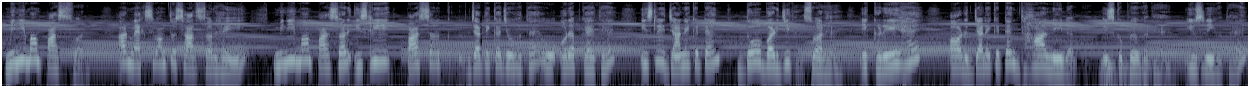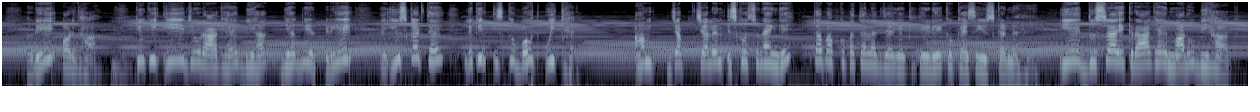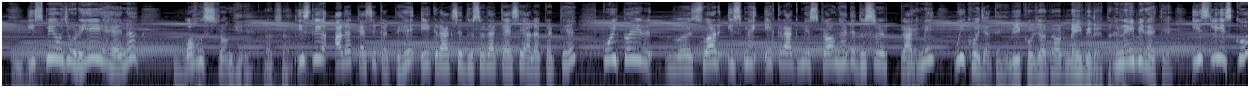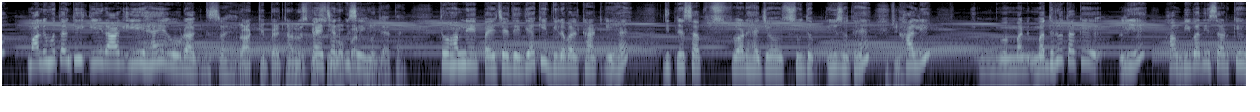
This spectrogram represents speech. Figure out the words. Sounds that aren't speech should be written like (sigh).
मिनिमम पाँच स्वर। और मैक्सिमम तो सात स्वर है ही। मिनिमम पाँच स्वर इसलिए पाँच स्वर जाति का जो होता है वो औरप कहते हैं। इसलिए जाने के टाइम दो वर्जित स्वर है। एक रे है और जाने के टाइम धा नहीं लग इसको हम्म। प्रयोग होता है। यूज़ नहीं होता है। रे और धा। हम्म, क्योंकि ये जो राग है बिहाग बिहाग में रे यूज़ करते हैं लेकिन इसको बहुत वीक है। हम जब चलन इसको सुनाएँगे तब आपको पता लग जाएगा कि, कि रे को कैसे यूज़ करना है। ये दूसरा एक राग है मारू बिहाग। हम्म, इसमें वो जो रे है ना बहुत स्ट्रांग है। अच्छा। इसलिए अलग कैसे करते हैं? एक राग से दूसरा राग कैसे अलग करते हैं? कोई कोई स्वर इसमें एक राग में स्ट्रांग है तो दूसरे राग में वीक हो जाते हैं। वीक हो जाता है और नहीं भी रहता है। नहीं भी रहते हैं। इसलिए इसको मालूम होता है कि ये राग ये है वो राग दूसरा है। राग की पहचान उसके पहचान उसे ही हो। जाता है। तो हमने परिचय दे दिया कि बिलबल ठाट की है जितने सब स्वर है जो शुद्ध यूज़ होते हैं। खाली मधुरता के लिए हम विवादी स्वर के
